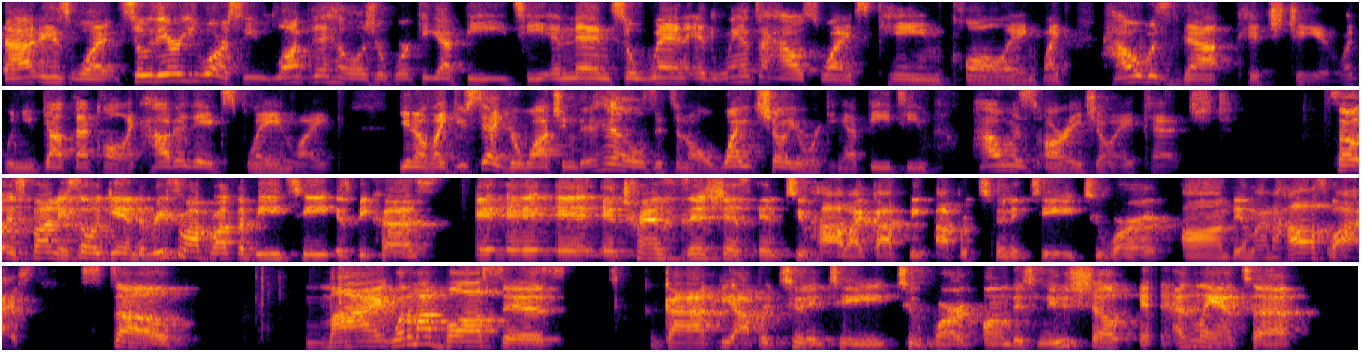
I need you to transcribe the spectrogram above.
that is what. So there you are. So you love the hills. You're working at BET, and then so when Atlanta Housewives came calling, like how was that pitched to you? Like when you got that call, like how did they explain like you know, like you said, you're watching The Hills. It's an all white show. You're working at BET. How was RHOA pitched? So it's funny. So again, the reason why I brought the BET is because it, it, it, it, transitions into how I got the opportunity to work on the Atlanta Housewives. So my one of my bosses got the opportunity to work on this new show in Atlanta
